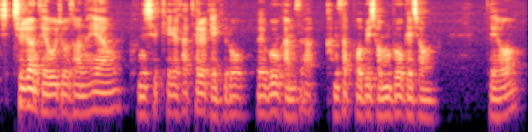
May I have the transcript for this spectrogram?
17년 대우조선 해양 분식회계 사태를 계기로 외부 감사, 감사법이 전부 개정되어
